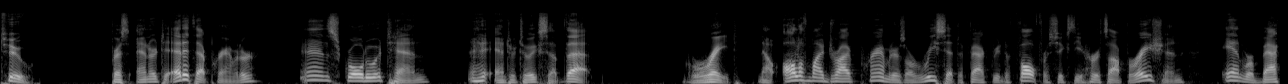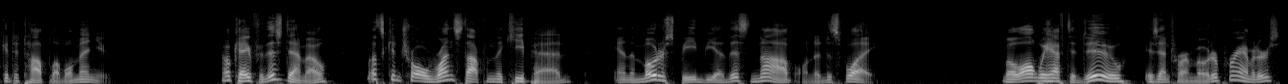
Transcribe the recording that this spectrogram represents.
2. Press enter to edit that parameter, and scroll to a 10, and hit enter to accept that. Great. Now all of my drive parameters are reset to factory default for 60 Hz operation, and we're back at the top level menu. Okay, for this demo, let's control run stop from the keypad and the motor speed via this knob on the display. Well, all we have to do is enter our motor parameters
